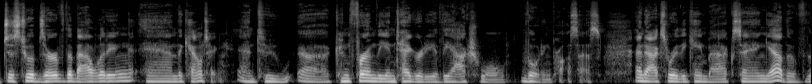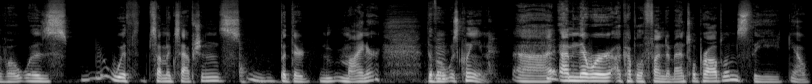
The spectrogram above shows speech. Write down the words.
just to observe the balloting and the counting and to uh, confirm the integrity of the actual voting process. And Axworthy came back saying, yeah, the, the vote was, with some exceptions, but they're minor, the vote was clean. Uh, I mean, there were a couple of fundamental problems. The you know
